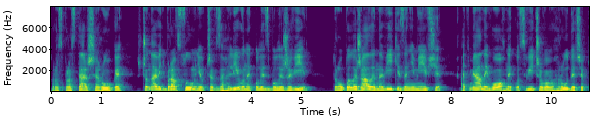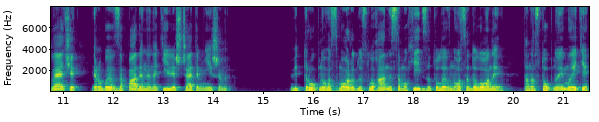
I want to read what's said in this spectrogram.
розпростерши руки, що навіть брав сумнів, чи взагалі вони колись були живі. Трупи лежали навіки занімівші, а тьмяний вогник освічував груди чи плечі і робив западини на тілі ще темнішими. Від трупного смороду слуга не самохідь затулив носа долонею, та наступної миті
